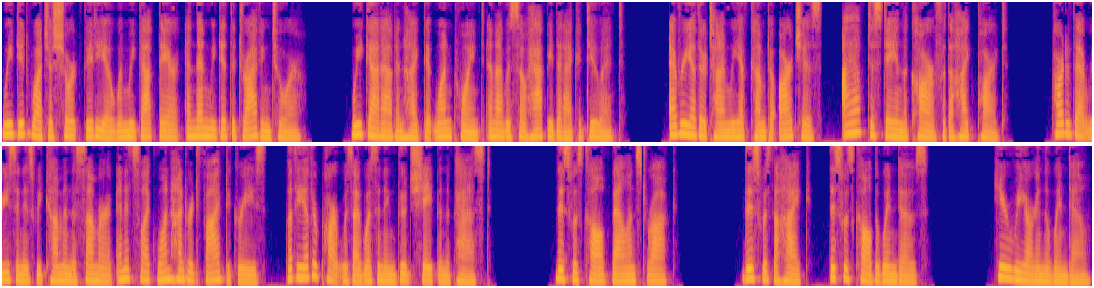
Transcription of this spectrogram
We did watch a short video when we got there, and then we did the driving tour. We got out and hiked at one point, and I was so happy that I could do it. Every other time we have come to Arches, I opt to stay in the car for the hike part. Part of that reason is we come in the summer and it's like 105 degrees, but the other part was I wasn't in good shape in the past. This was called Balanced Rock. This was the hike, this was called the windows. Here we are in the window.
